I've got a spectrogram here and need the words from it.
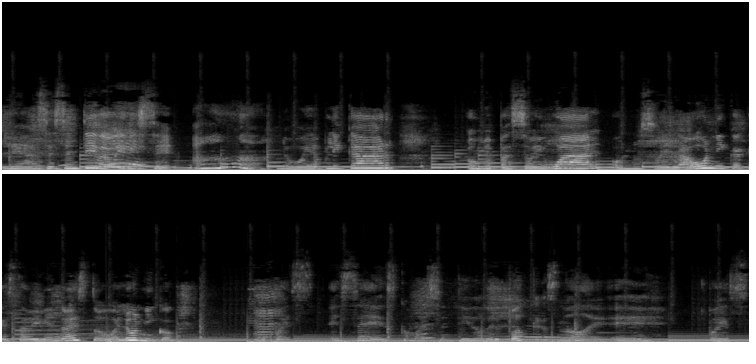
le hace sentido y dice, ah, lo voy a aplicar, o me pasó igual, o no soy la única que está viviendo esto, o el único. Y pues ese es como el sentido del podcast, ¿no? Eh, pues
